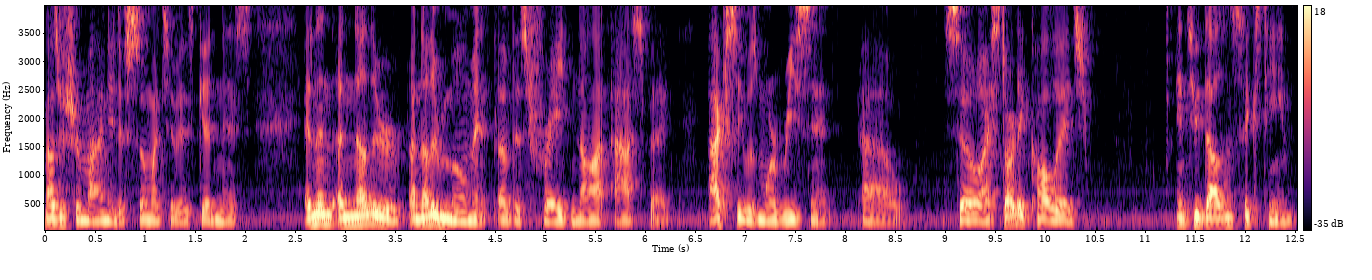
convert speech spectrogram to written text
I was just reminded of so much of His goodness. And then another another moment of this frayed knot aspect actually was more recent. Uh, so I started college in 2016.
